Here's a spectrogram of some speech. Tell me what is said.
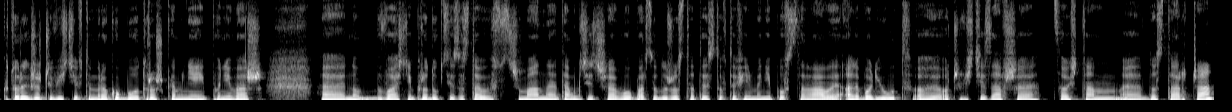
których rzeczywiście w tym roku było troszkę mniej, ponieważ e, no właśnie produkcje zostały wstrzymane tam, gdzie trzeba było. Bardzo dużo statystów, te filmy nie powstawały, ale Bollywood e, oczywiście zawsze coś tam e, dostarcza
